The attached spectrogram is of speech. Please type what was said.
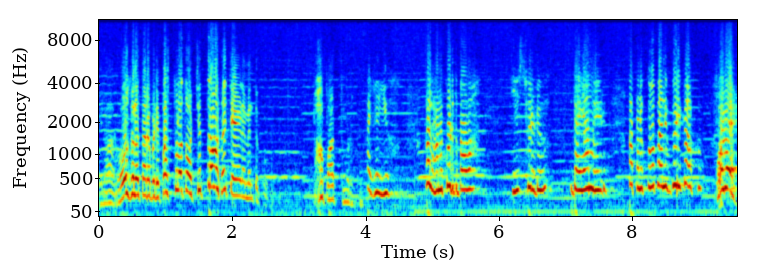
ఇలా రోజుల తరబడి పస్తులతో చిత్రవధ చేయడం ఎందుకు? పాపాత్ముడు. అయ్యయ్యో అలా అనకూడదు బావా. ఈశ్వరుడు దయామయుడు అతని కోపానికి గురి కాకు. పోవే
